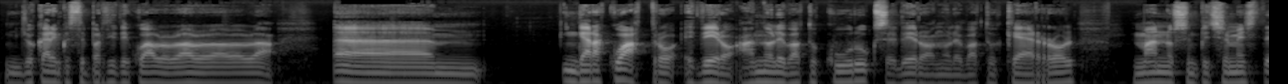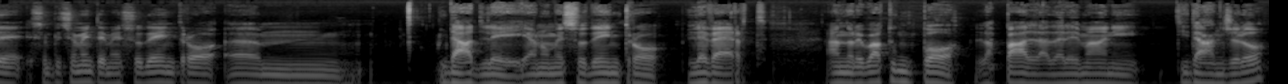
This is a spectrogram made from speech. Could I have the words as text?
giocare in queste partite qua bla bla bla bla, bla. Um, in gara 4 è vero hanno levato Kurux è vero hanno levato Carroll ma hanno semplicemente, semplicemente messo dentro um, Dudley hanno messo dentro Levert hanno levato un po' la palla dalle mani di D'Angelo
